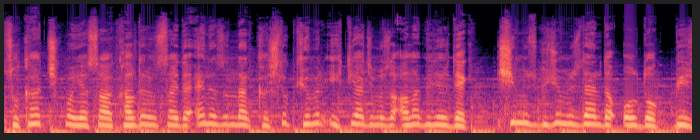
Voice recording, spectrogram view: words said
Sokağa çıkma yasağı kaldırılsaydı en azından kışlık kömür ihtiyacımızı alabilirdik. İşimiz gücümüzden de olduk. Biz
